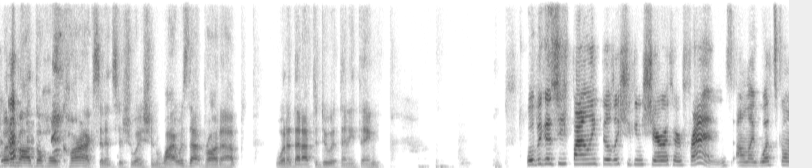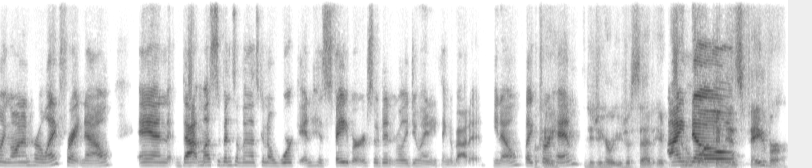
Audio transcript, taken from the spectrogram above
what about the whole car accident situation? Why was that brought up? What did that have to do with anything? Well, because she finally feels like she can share with her friends on like what's going on in her life right now. And that must have been something that's going to work in his favor. So didn't really do anything about it, you know, like for him. Did you hear what you just said? It's I gonna work know. in his favor.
